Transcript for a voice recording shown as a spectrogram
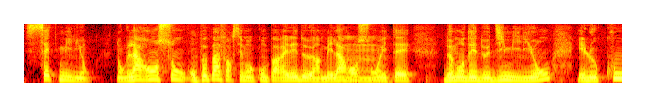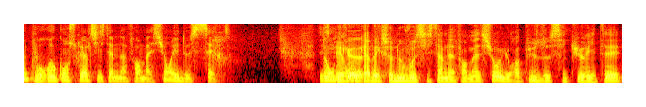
7 millions. Donc la rançon, on ne peut pas forcément comparer les deux, hein, mais la hmm. rançon était demandée de 10 millions et le coût pour reconstruire le système d'information est de 7. Donc, Espérons euh, qu'avec ce nouveau système d'information, il y aura plus de sécurité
